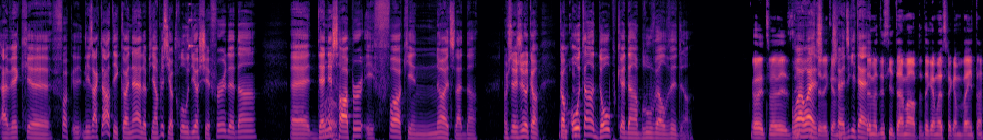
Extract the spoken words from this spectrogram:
avec euh, fuck les acteurs t'es connais là puis en plus il y a Claudia Schiffer dedans Dennis Wow. Hopper est fucking nuts là-dedans comme je te jure comme comme autant dope que dans Blue Velvet genre Ouais, tu m'avais dit. ouais ouais je t'avais je comme... t'avais dit qu'il Tu était m'as dit s'il était mort, t'étais comme moi, ça fait comme 20 ans.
